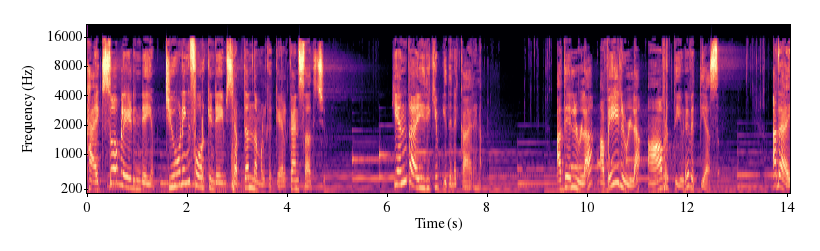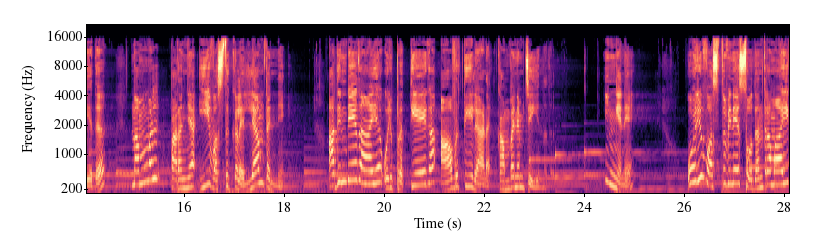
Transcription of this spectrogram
ഹാക്സോ ബ്ലേഡിന്റെയും ട്യൂണിംഗ് ഫോർക്കിന്റെയും ശബ്ദം നമ്മൾക്ക് കേൾക്കാൻ സാധിച്ചു. എന്തായിരിക്കും ഇതിന് കാരണം? അതിലുള്ള അവയിലുള്ള ആവൃത്തിയുടെ വ്യത്യാസം. അതായത് നമ്മൾ പറഞ്ഞ ഈ വസ്തുക്കളെല്ലാം തന്നെ അതിന്റെതായ ഒരു പ്രത്യേക ആവൃത്തിയിലാണ് കമ്പനം ചെയ്യുന്നത്. ഇങ്ങനെ ഒരു വസ്തുവിനെ സ്വതന്ത്രമായി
